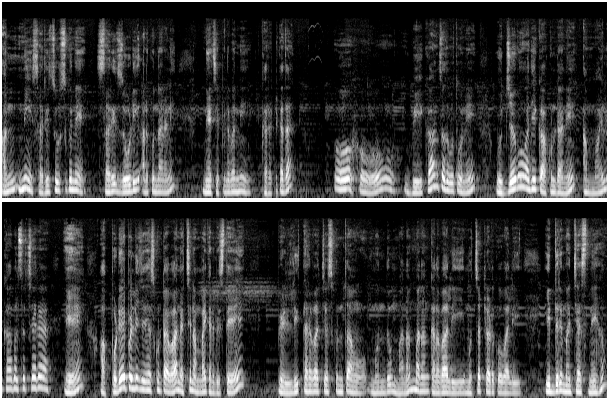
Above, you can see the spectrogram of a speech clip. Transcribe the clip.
అన్నీ సరి చూసుకునే సరి జోడి అనుకున్నానని. నేను చెప్పినవన్నీ కరెక్ట్ కదా? ఓహో బీకామ్ చదువుతూనే ఉద్యోగం అది కాకుండానే అమ్మాయిలు కావాల్సి వచ్చారా? ఏ? అప్పుడే పెళ్ళి చేసుకుంటావా? నచ్చిన అమ్మాయి కనిపిస్తే పెళ్ళి తర్వాత చేసుకుంటాము ముందు మనం మనం కలవాలి ముచ్చట్లాడుకోవాలి. ఇద్దరి మధ్య స్నేహం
